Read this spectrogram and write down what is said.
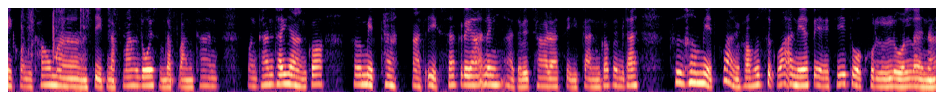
มีคนเข้ามาจีบหนักมากด้วยสำหรับบางท่าน บางท่านถ้าอย่างก็เฮอร์มิตค่ะ อาจจะอีกสักระยะหนึ่งอาจจะเป็นชาวราศีกันก็เป็นไปได้ คือเฮอร์มิตผู้อ่านมีความรู้สึกว่าอันนี้เป็นเอเนจีตัวคุณล้วนเลยนะ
